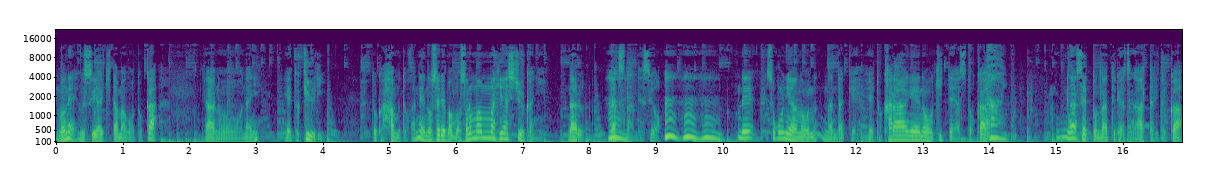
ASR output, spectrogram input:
のね薄焼き卵とかあの何？えっ、ときゅうりとかハムとかね乗せればもうそのまんま冷やし中華になるやつなんですよ、でそこにあのなんだっけ、えー、と唐揚げの切ったやつとかはい。がセットになってるやつがあったりとか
